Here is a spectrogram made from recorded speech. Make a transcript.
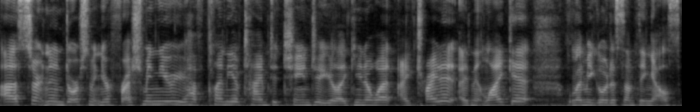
a certain endorsement your freshman year, you have plenty of time to change it. You're like, you know what? I tried it, I didn't like it. Let me go to something else.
